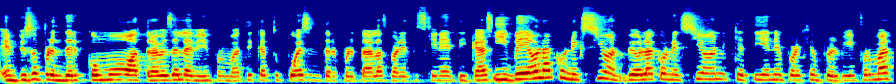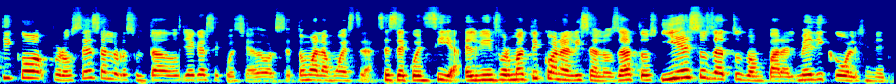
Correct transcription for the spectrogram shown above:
empiezo a aprender cómo a través de la bioinformática tú puedes interpretar las variantes genéticas y veo la conexión, veo la conexión que tiene, por ejemplo, el bioinformático procesa los resultados, llega el secuenciador, se toma la muestra, se secuencia, el bioinformático analiza los datos y esos datos van para el médico o el genético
